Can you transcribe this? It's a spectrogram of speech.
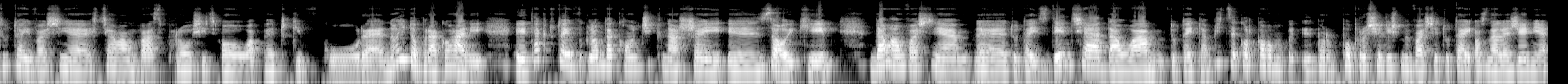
tutaj właśnie chciałam Was prosić o łapeczki w górę. No i dobra, kochani, e, tak tutaj wygląda kącik naszej e, Zojki. Dałam właśnie tutaj zdjęcia, dałam tutaj tablicę korkową, po- poprosiliśmy właśnie tutaj o znalezienie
